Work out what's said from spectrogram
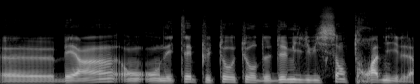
B1, on, était plutôt autour de 2800, 3000.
